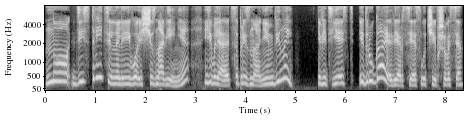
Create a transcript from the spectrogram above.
Но действительно ли его исчезновение является признанием вины? Ведь есть и другая версия случившегося.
